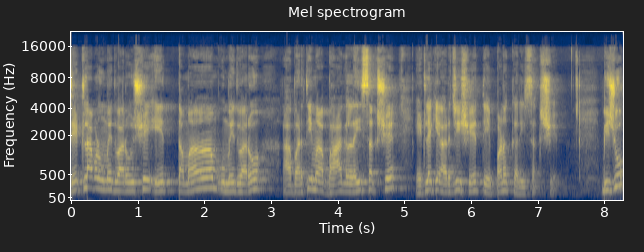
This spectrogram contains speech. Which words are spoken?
જેટલા પણ ઉમેદવારો છે એ તમામ ઉમેદવારો આ ભરતીમાં ભાગ લઈ શકશે, એટલે કે અરજી છે તે પણ કરી શકશે. બીજું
